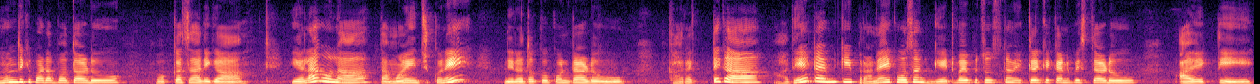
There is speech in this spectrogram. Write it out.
ముందుకి పడబోతాడు. ఒక్కసారిగా ఎలాగోలా తమాయించుకొని నిలదొక్కుంటాడు కరెక్ట్గా అదే టైంకి ప్రణయ్ కోసం గేట్ వైపు చూస్తున్న వ్యక్తికి కనిపిస్తాడు. ఆ వ్యక్తి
